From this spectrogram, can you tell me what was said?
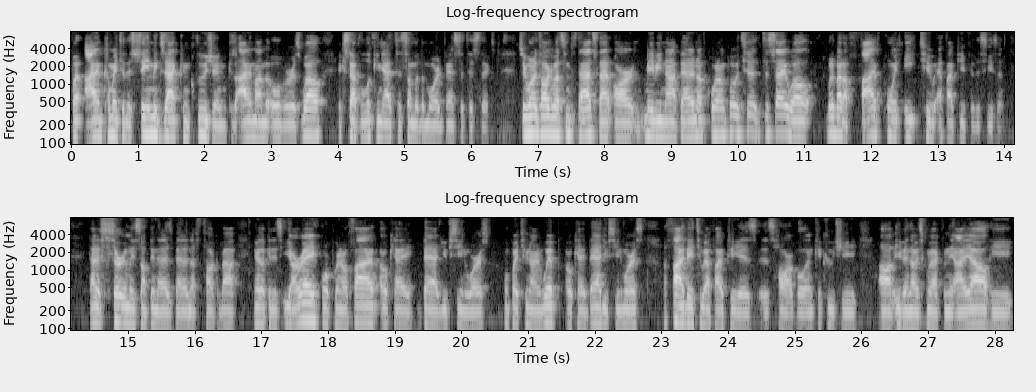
But I am coming to the same exact conclusion because I am on the over as well, except looking at to some of the more advanced statistics. So you want to talk about some stats that are maybe not bad enough, quote unquote, to, to say, well, what about a 5.82 FIP for the season? That is certainly something that is bad enough to talk about. Here, look at his ERA, 4.05. Okay, bad. You've seen worse. 1.29 whip. Okay, bad. You've seen worse. A 5.82 FIP is is horrible. And Kikuchi, uh, even though he's coming back from the IL, he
